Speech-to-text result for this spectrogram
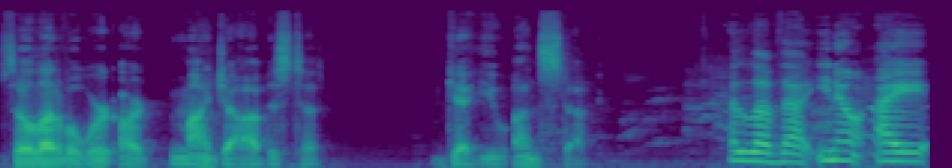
So a lot of what we're our my job is to get you unstuck. I love that. You know, I,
